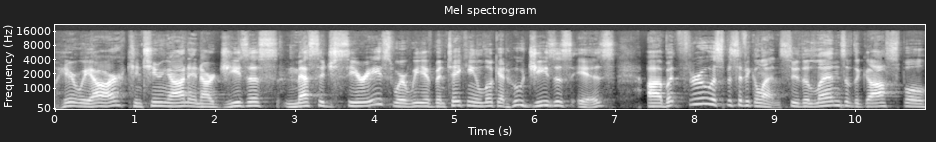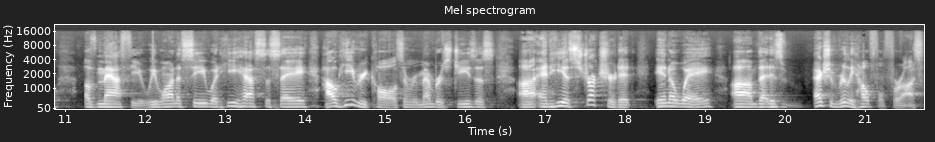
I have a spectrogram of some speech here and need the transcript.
here we are, continuing on in our Jesus message series, where we have been taking a look at who Jesus is, uh, but through a specific lens, through the lens of the Gospel of Matthew. We want to see what he has to say, how he recalls and remembers Jesus, uh, and he has structured it in a way um, that is actually really helpful for us.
